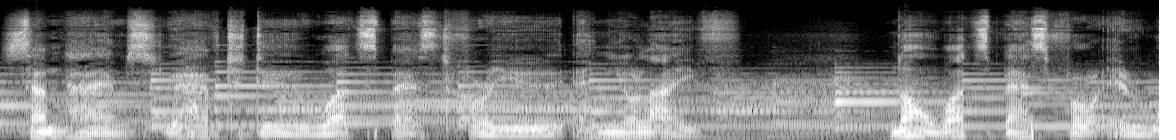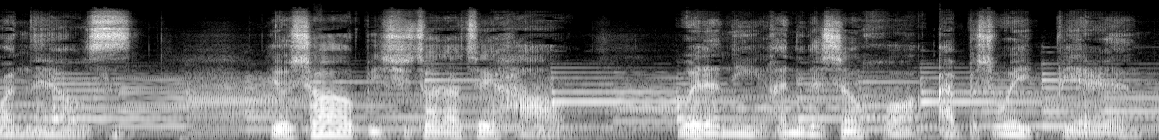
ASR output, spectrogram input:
Sometimes you have to do what's best for you and your life, not what's best for everyone else. 有时候必须做到最好，为了你和你的生活，而不是为别人。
